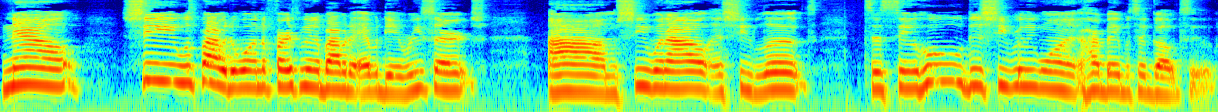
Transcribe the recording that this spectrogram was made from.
Now, she was probably the one the first people in the Bible that ever did research. Um, she went out and she looked to see who did she really want her baby to go to.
